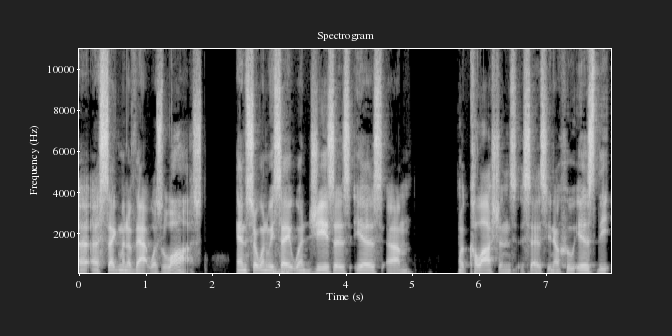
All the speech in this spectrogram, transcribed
a, a segment of that was lost. And so when we mm-hmm. say when Jesus is um, what Colossians says, you know, who is the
